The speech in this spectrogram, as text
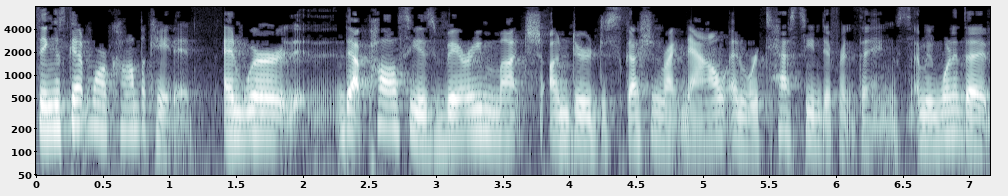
things get more complicated. And we're, that policy is very much under discussion right now, and we're testing different things. I mean, one of the,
